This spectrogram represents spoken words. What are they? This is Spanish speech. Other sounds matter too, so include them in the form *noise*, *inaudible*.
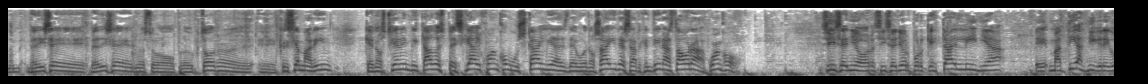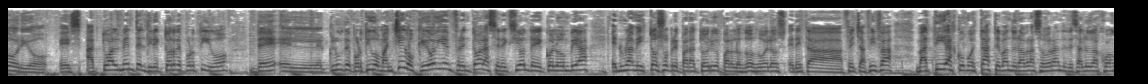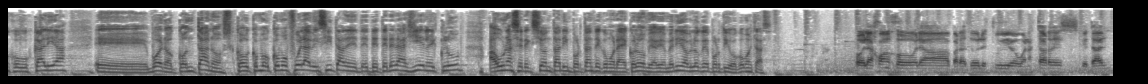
Me dice, me dice nuestro productor eh, eh, Cristian Marín que nos tiene invitado especial Juanjo Buscalia desde Buenos Aires, Argentina, hasta ahora. Juanjo. Sí, señor, sí, señor, porque está en línea eh, Matías Di Gregorio es actualmente el director deportivo del Club Deportivo Manchego, que hoy enfrentó a la selección de Colombia en un amistoso preparatorio para los dos duelos en esta fecha FIFA. Matías, ¿cómo estás? Te mando un abrazo grande, te saluda Juanjo Buscalia. Eh, bueno, contanos, ¿cómo, fue la visita de, de, tener allí en el club a una selección tan importante como la de Colombia? Bienvenido a Bloque Deportivo, ¿cómo estás? Hola Juanjo, hola para todo el estudio, buenas tardes, ¿qué tal?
